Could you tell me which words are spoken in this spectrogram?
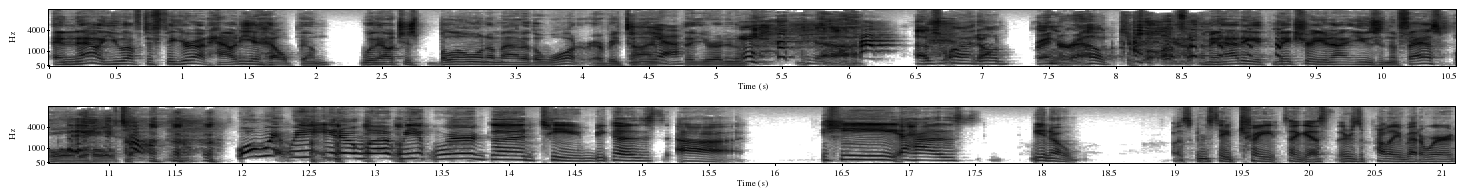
and now you have to figure out how do you help him without just blowing him out of the water every time Yeah. that you're in an Yeah. That's why I don't bring her out too often. I mean, how do you make sure you're not using the fastball the whole time? you know? Well, we, we you know what, we we're a good team because uh, he has, you know, I was going to say traits. I guess there's probably a better word.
